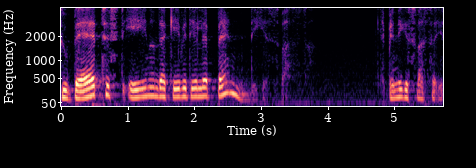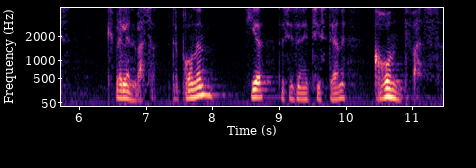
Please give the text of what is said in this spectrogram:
Du betest ihn und er gebe dir lebendiges Wasser. Lebendiges Wasser ist Quellenwasser. Der Brunnen, hier, das ist eine Zisterne, Grundwasser.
